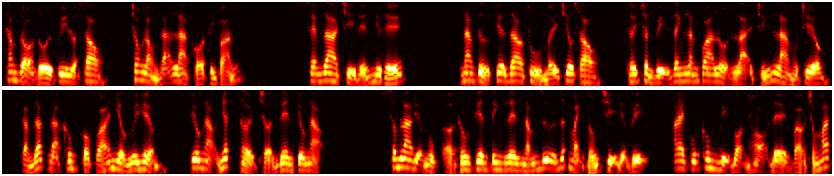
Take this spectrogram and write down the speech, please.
thăm dò rồi quy luật sau, trong lòng đã là có tính toán. Xem ra chỉ đến như thế. Nam tử kia giao thủ mấy chiêu sau, thấy trần vị danh lăn qua lộn lại chính là một chiêu cảm giác đã không có quá nhiều nguy hiểm kiêu ngạo nhất thời trở nên kiêu ngạo Sâm La địa ngục ở Thông Thiên Tinh lên nắm giữ rất mạnh thống trị địa vị, ai cũng không bị bọn họ để vào trong mắt,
